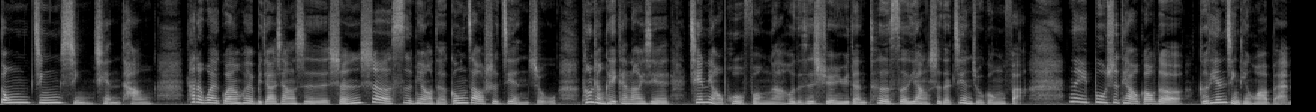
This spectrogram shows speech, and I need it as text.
东京型浅堂，它的外观会比较像是神社寺庙的宫造式建筑，通常可以看到一些千鸟破风啊，或者是悬鱼等特色样式的建筑工法。内部是挑高的隔天井天花板，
